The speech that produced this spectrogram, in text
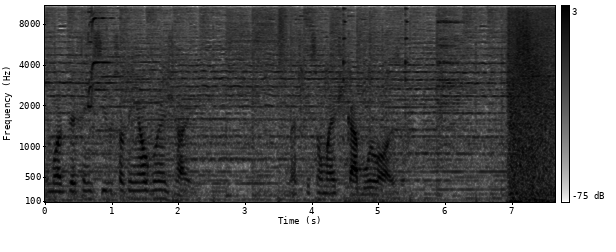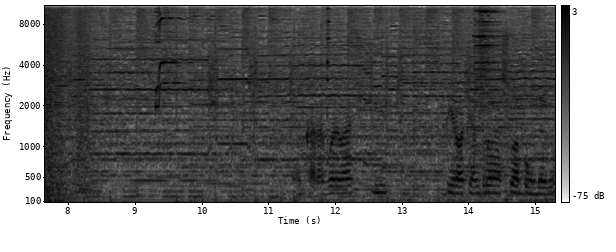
em modo defensivo só tem algumas raias acho que são mais cabulosas. Então, cara, agora eu acho que o piroca entrou na sua bunda, viu?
